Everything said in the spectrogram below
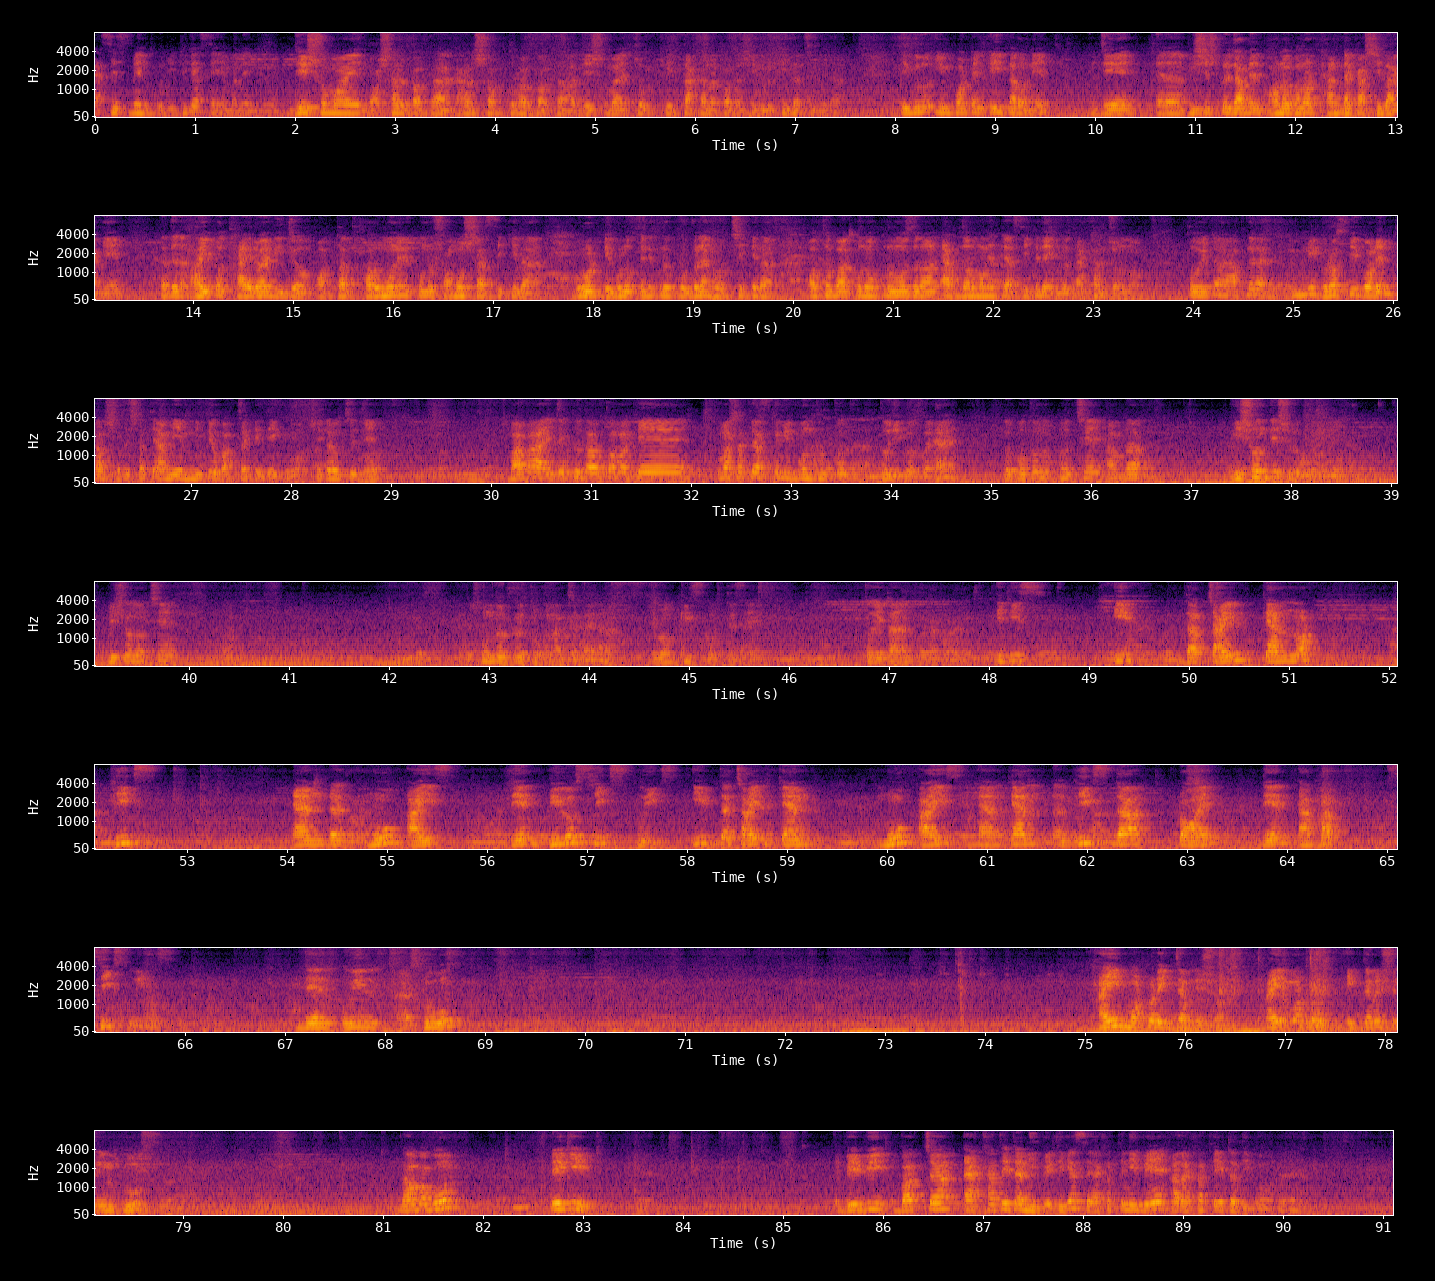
Assessment করি, ঠিক আছে? মানে যে সময় বসার কথা, ঘাড় শক্ত হওয়ার কথা, যে সময় চোখে তাকানোর কথা, সেগুলো ঠিক আছে কিনা? এগুলো ইম্পর্টেন্ট এই কারণে যে বিশেষ করে যাদের ঘন ঘন ঠান্ডা কাশি লাগে, তাদের হাইপোথাইরয়েডিজম অর্থাৎ হরমোনের কোনো সমস্যা আছে কিনা গ্রোথ ডেভেলপমেন্টের কোনো প্রবলেম হচ্ছে কিনা, অথবা কোনো ক্রোমোজোনাল অ্যাবনর্মালিটি আছে কিনা, এগুলো দেখার জন্য। তো এটা আপনারা এমনি গ্রসলি বলেন, তার সাথে সাথে আমি এমনিতেও বাচ্চাকে দেখব। সেটা হচ্ছে যে বাবা, এটা একটু দাও তো আমাকে। তোমার সাথে আজকে আমি বন্ধুত্ব তৈরি করব হ্যাঁ? তো প্রথম হচ্ছে আমরা ভীষণ দিয়ে শুরু করব। ভীষণ হচ্ছে সুন্দর করে চোখ লাগছে তাই না? এবং ফিক্স করতেছে। তো এটা it is if the child can not fix and move eyes then below six six if the child can move eyes and can uh, fix the toy then above six weeks then we'll uh, do fine motor examination high motor examination includes now babu take it baby বাচ্চা এক হাতে এটা নিবে, ঠিক আছে? এক হাতে নিবে আর এক হাতে এটা দিব হ্যাঁ?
